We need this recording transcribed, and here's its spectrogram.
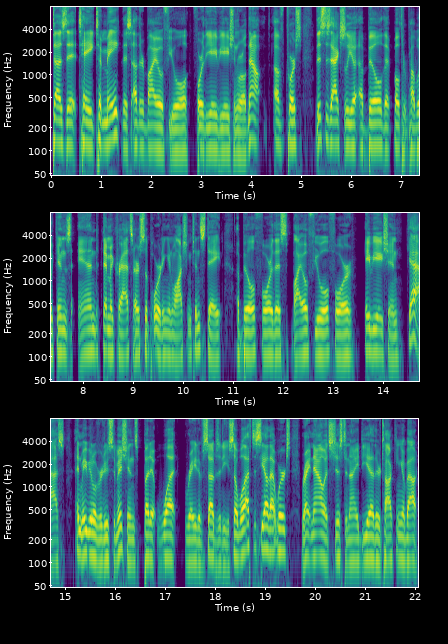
does it take to make this other biofuel for the aviation world? Now, of course, this is actually a, a, bill that both Republicans and Democrats are supporting in Washington state, a bill for this biofuel for aviation gas and maybe it'll reduce emissions, but at what rate of subsidy? So we'll have to see how that works. Right now, it's just an idea. They're talking about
